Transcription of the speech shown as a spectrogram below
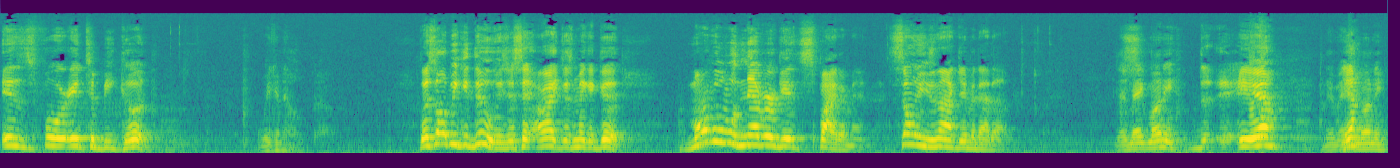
is for it to be good. We can help. That's all we can do is just say, all right, just make it good. Marvel will never get Spider Man. Sony's not giving that up. They make money. Yeah, They make Yeah. money.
